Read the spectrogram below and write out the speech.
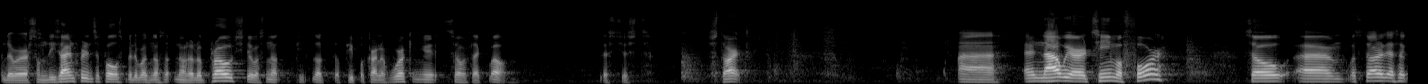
there were some design principles, but there was not, not an approach. There was not a lot of people kind of working it. So it's like, well, let's just start. Uh, and now we are a team of four. So um, what started as a,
